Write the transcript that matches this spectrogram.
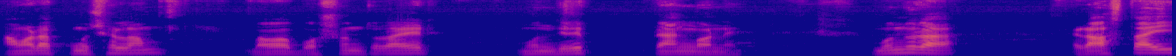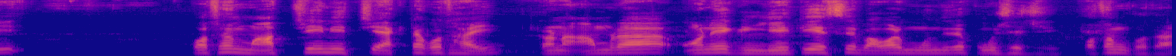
আমরা পৌঁছালাম বাবা বসন্ত রায়ের মন্দিরের প্রাঙ্গণে। বন্ধুরা রাস্তায় প্রথমে মাপ চেয়ে নিচ্ছি একটা কথাই, কারণ আমরা অনেক লেটে এসে বাবার মন্দিরে পৌঁছেছি, প্রথম কথা।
